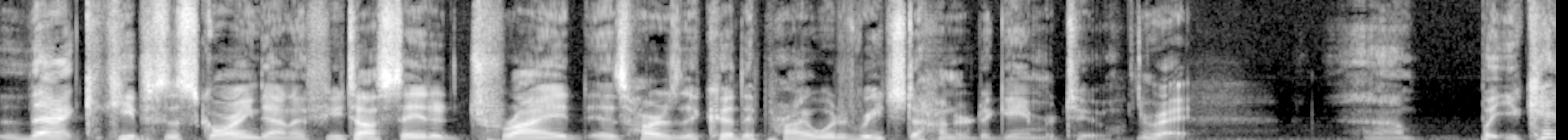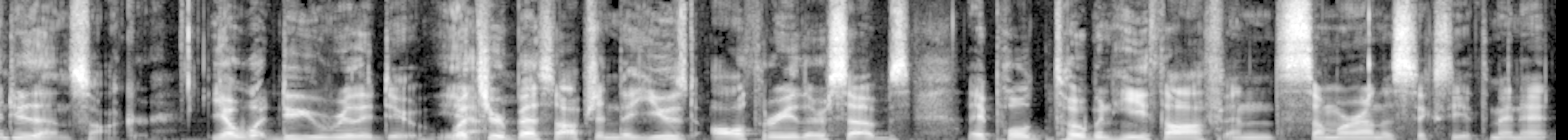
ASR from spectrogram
That keeps the scoring down. If Utah State had tried as hard as they could, they probably would have reached 100 a game or two. Right. Um, but you can't do that in soccer. Yeah, what do you really do? What's your best option? They used all three of their subs. They pulled Tobin Heath off in somewhere around the 60th minute.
